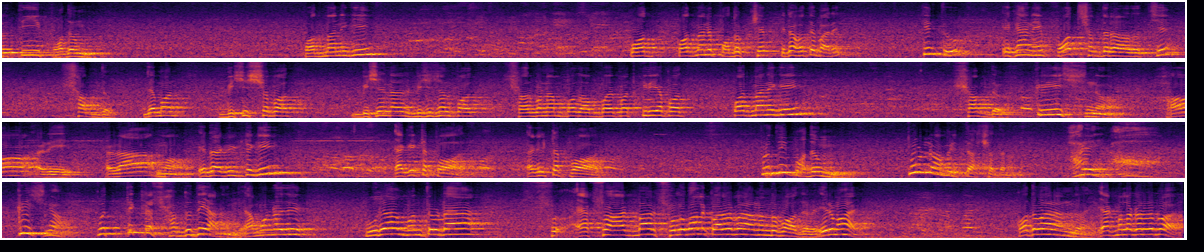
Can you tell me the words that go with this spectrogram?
প্রতি পদম। পদ মানে কি? পদ পদ মানে পদক্ষেপ, এটা হতে পারে। কিন্তু এখানে পদ শব্দটা হচ্ছে শব্দ। যেমন বিশেষ্য পদ, বিশেষণ বিশেষণ পদ, সর্বনাম পদ, অব্যয় পদ ক্রিয়াপদ পদ মানে কি? শব্দ। কৃষ্ণ, হরে, রাম। এটা এক একটা কি? এক একটা পদ, এক একটা পদ। প্রতি পদম পূর্ণ অমৃত আস্বাদন হরে হা, কৃষ্ণ, প্রত্যেকটা শব্দতেই আনন্দ। এমন না যে পুরা মন্ত্রটা একশো আটবার ষোলো বার করার পর আনন্দ পাওয়া যাবে। এরম হয়? কতবার আনন্দ হয়? এক মালা করার পর?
